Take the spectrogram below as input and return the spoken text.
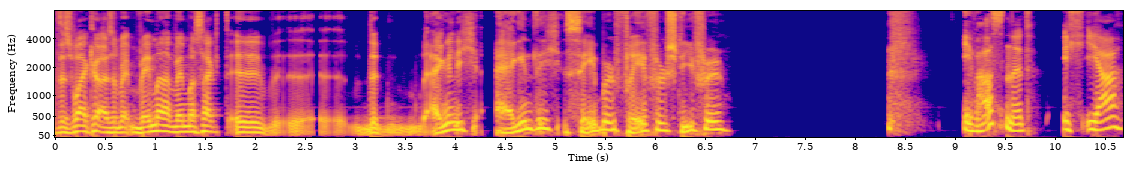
das war ja klar. Also wenn, wenn man, wenn man sagt, äh, äh, eigentlich, eigentlich Säbel, Frevel, Stiefel, Ich weiß nicht. Ich, ja,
